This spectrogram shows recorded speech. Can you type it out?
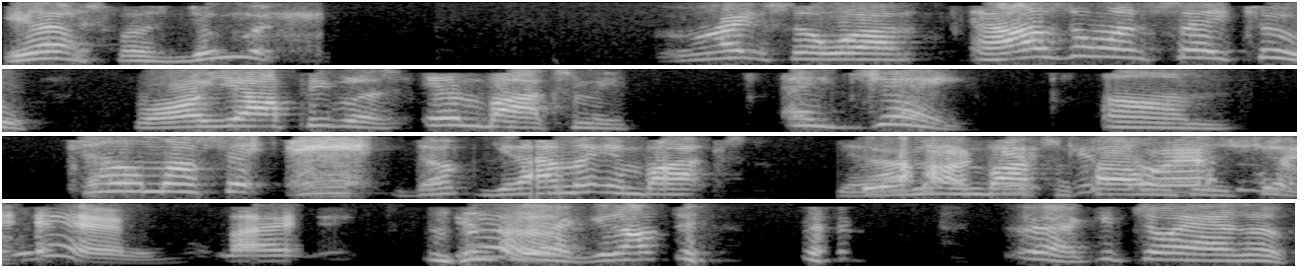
Yes, let's do it. All right, so uh, and I also want to say too, for all y'all people that's inbox me, hey Jay, um, tell them I say, eh, dump, get out of my inbox, get out of my inbox and call your into the show. there. Like, yeah, yeah. get out there. Yeah, get your ass up.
